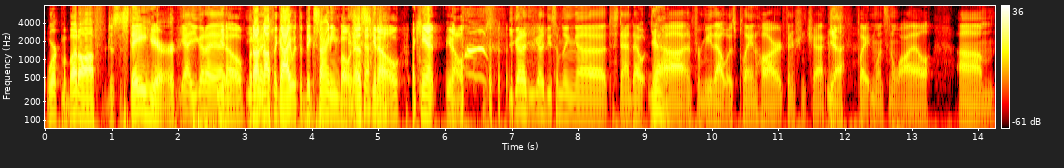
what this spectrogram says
work my butt off just to stay here, Yeah, you gotta you know. you But I'm not the guy with the big signing bonus, you know. I can't, you know. you gotta you gotta do something uh, to stand out. Yeah. Uh, and for me, that was playing hard, finishing checks. Yeah. Fighting once in a while. Um,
